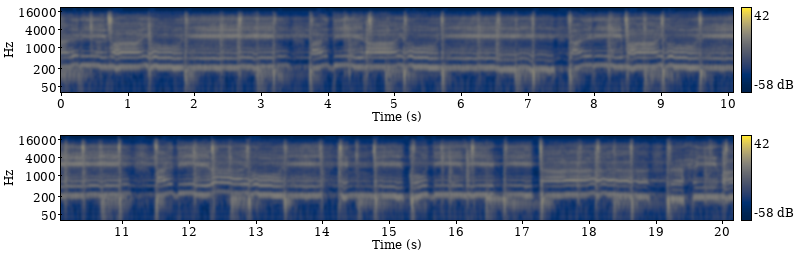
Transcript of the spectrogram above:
കരിമായോരേ അതിരായോരേ കരിമായോരേ അതിരായോരേ എന്റെ കൊതി വീട്ടിത്ത റഹിമായോരേ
